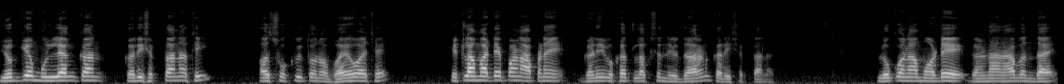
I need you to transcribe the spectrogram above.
યોગ્ય મૂલ્યાંકન કરી શકતા નથી. અસ્વીકૃતિનો ભય હોય છે. એટલા માટે પણ આપણે ઘણી વખત લક્ષ્ય નિર્ધારણ કરી શકતા નથી. લોકોના મોઢે ગણના ના બંધાય.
